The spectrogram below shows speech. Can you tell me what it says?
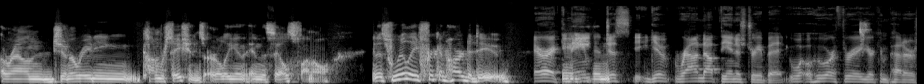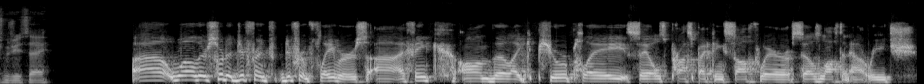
around generating conversations early in, in, the sales funnel. And it's really freaking hard to do. Eric, and, name and, just give round out the industry a bit. Who are three of your competitors? Would you say? Uh, well, there's sort of different different flavors. Uh, I think on the like pure play sales prospecting software, SalesLoft and Outreach,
